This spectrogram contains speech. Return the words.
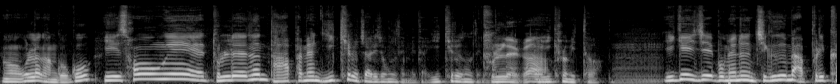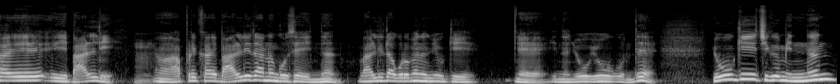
어, 올라간 거고 이 성의 둘레는 다 합하면 2km짜리 정도 됩니다. 2km 정도 됩니다. 둘레가 네, 2km. 음. 이게 이제 보면은 지금 아프리카의 이 말리, 음. 어, 아프리카의 말리라는 곳에 있는 말리라고 그러면은 여기 예 있는 요 요건데 여기 지금 있는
